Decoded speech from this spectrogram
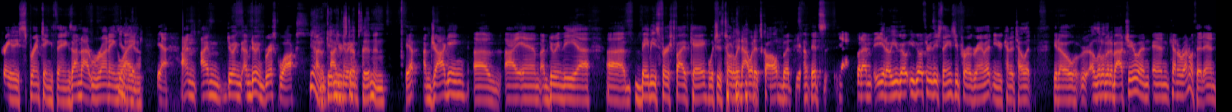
crazy sprinting things. I'm not running Yeah, like yeah. yeah. I'm I'm doing I'm doing brisk walks. yeah I'm, getting I'm your doing- steps in and Yep, I'm jogging. Uh, I am. I'm doing the uh, baby's first 5K, which is totally not what it's called, but Yep. it's yeah. But I'm. You know, you go you go through these things, you program it, and you kind of tell it. You know a little bit about you and and kind of run with it, and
